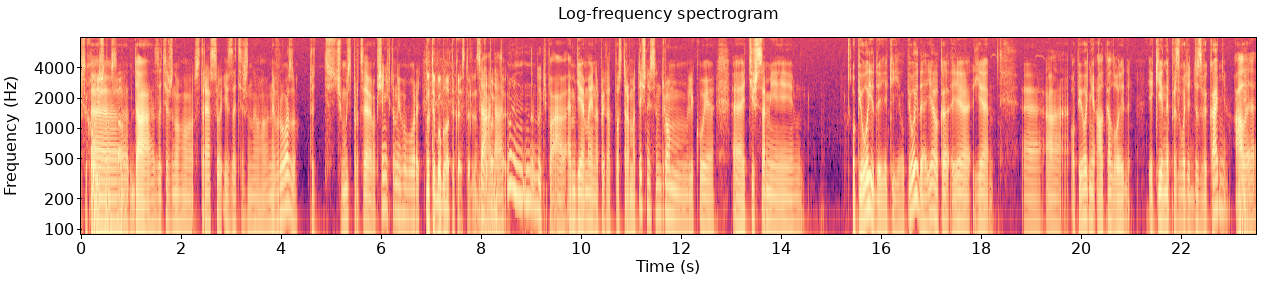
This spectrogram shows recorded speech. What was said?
Психологічного е, да, затяжного стресу і затяжного неврозу, то чомусь про це взагалі ніхто не говорить. Ну, тебе була така історія, Да, я да. пам'ятаю. Ну, ну, типу, а MDMA, наприклад, посттравматичний синдром лікує. Е, ті ж самі опіоїди, які є опіоїди, а є, алка, є, є е, опіоїдні алкалоїди, які не призводять до звикання, але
